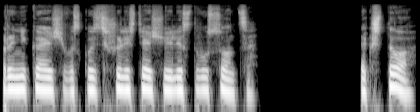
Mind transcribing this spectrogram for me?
проникающего сквозь шелестящую листву солнца. «Так что,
